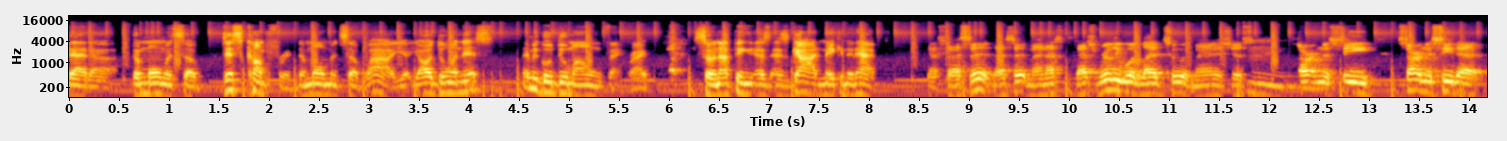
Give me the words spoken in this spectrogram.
that uh, the moments of discomfort, the moments of wow, y- y'all doing this, let me go do my own thing, right? So, and I think as, as God making it happen. That's that's it. That's it, man. That's that's really what led to it, man. It's just mm. starting to see starting to see that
